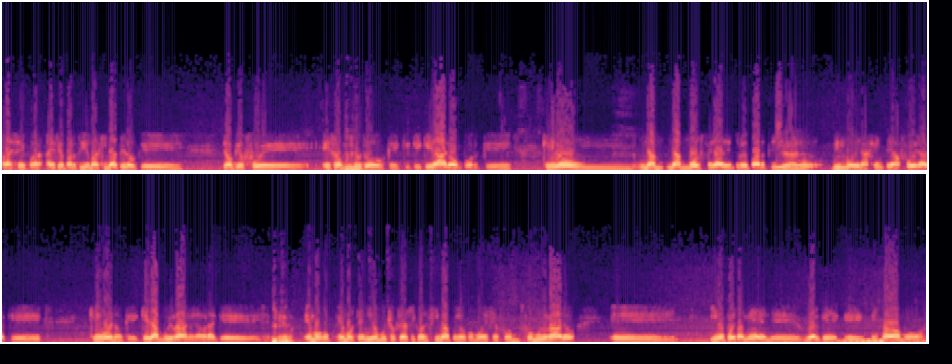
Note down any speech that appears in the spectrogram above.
a ese, pa- a ese partido. Imagínate lo que lo que fue esos minutos que, que- que quedaron porque quedó un- una, una atmósfera dentro del partido, Claro. mismo de la gente de afuera que que bueno, que, que era muy raro, la verdad que hemos, hemos tenido muchos clásicos encima, pero como ese fue, fue muy raro. Eh, y después también eh, ver que, que- estábamos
